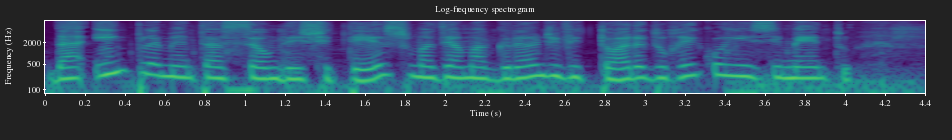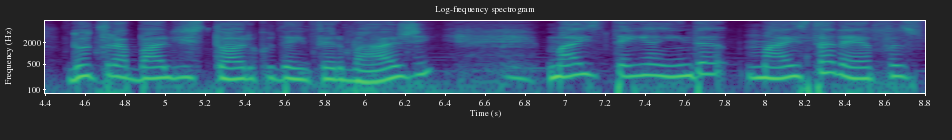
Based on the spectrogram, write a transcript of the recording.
da implementação deste texto, mas é uma grande vitória do reconhecimento do trabalho histórico da enfermagem, mas tem ainda mais tarefas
